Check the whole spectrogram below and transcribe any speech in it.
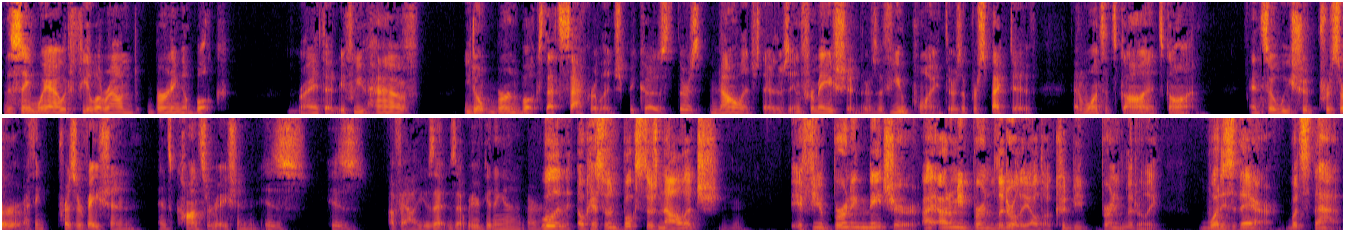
the same way I would feel around burning a book, right? That if you have you don't burn books, that's sacrilege because there's knowledge there, there's information, there's a viewpoint, there's a perspective that once it's gone, it's gone. And so we should preserve. I think preservation and conservation is is a value. Is that is that what you're getting at? Or? Well, in, okay, so in books there's knowledge. Mm-hmm. If you're burning nature, I, I don't mean burn literally, although it could be burning literally what is there? What's that?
